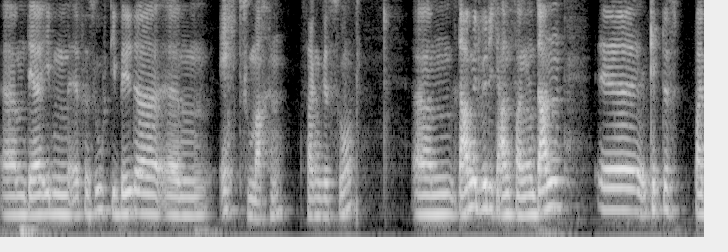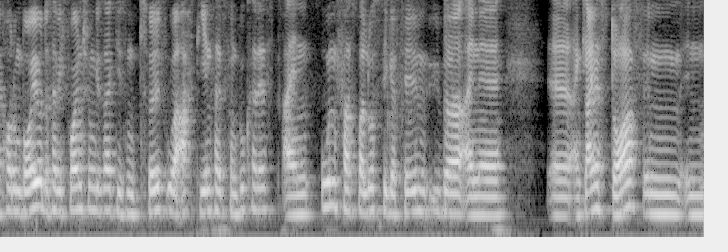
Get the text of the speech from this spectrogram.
ähm, der eben äh, versucht, die Bilder ähm, echt zu machen, sagen wir es so. Ähm, damit würde ich anfangen. Und dann äh, gibt es bei Porumboyo, das habe ich vorhin schon gesagt, diesen 12.08 Uhr jenseits von Bukarest, ein unfassbar lustiger Film über eine äh, ein kleines Dorf, in, in,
